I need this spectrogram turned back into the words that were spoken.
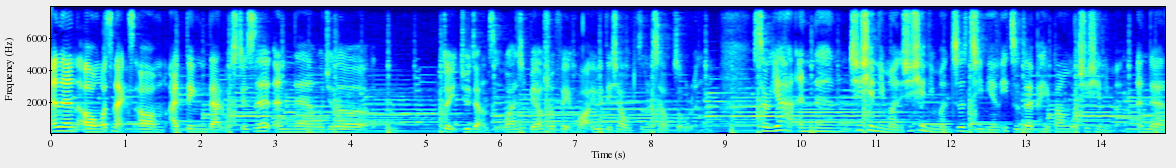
and then um, what's next? Um, I think that was just it. And then 我觉得对，就这样子。我还是不要说废话，因为等一下我真的是要走人了。So yeah, and then 谢谢你们，谢谢你们这几年一直在陪伴我，谢谢你们。And then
